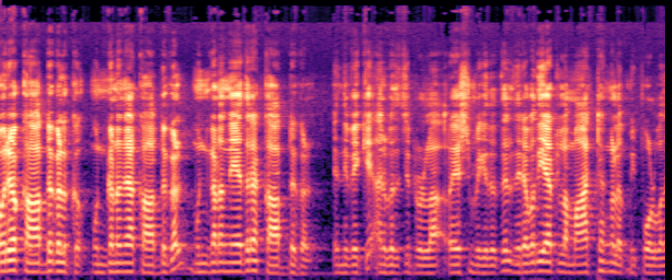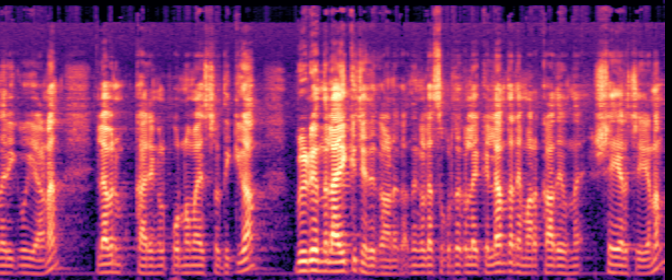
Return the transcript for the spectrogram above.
ഓരോ കാർഡുകൾക്ക് മുൻഗണനാ കാർഡുകൾ മുൻഗണനേതര കാർഡുകൾ എന്നിവയ്ക്ക് അനുവദിച്ചിട്ടുള്ള റേഷൻ വിഹിതത്തിൽ നിരവധിയായിട്ടുള്ള മാറ്റങ്ങളും ഇപ്പോൾ വന്നിരിക്കുകയാണ്. എല്ലാവരും കാര്യങ്ങൾ പൂർണമായി ശ്രദ്ധിക്കുക. വീഡിയോ ഒന്ന് ലൈക്ക് ചെയ്ത് കാണുക. നിങ്ങളുടെ സുഹൃത്തുക്കളിലേക്കെല്ലാം തന്നെ മറക്കാതെ ഒന്ന് ഷെയർ ചെയ്യണം.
